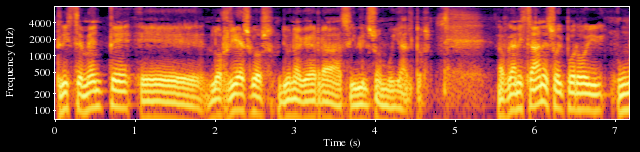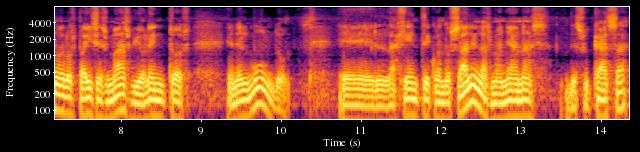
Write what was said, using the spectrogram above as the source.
tristemente eh, los riesgos de una guerra civil son muy altos. Afganistán es hoy por hoy uno de los países más violentos en el mundo. Eh, la gente cuando sale en las mañanas de su casa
